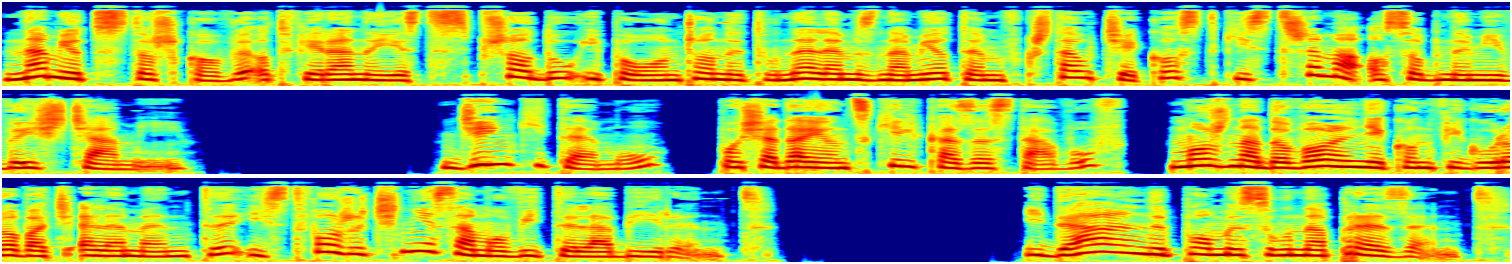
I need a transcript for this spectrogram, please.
Namiot stożkowy otwierany jest z przodu i połączony tunelem z namiotem w kształcie kostki z trzema osobnymi wyjściami. Dzięki temu, posiadając kilka zestawów, można dowolnie konfigurować elementy i stworzyć niesamowity labirynt. Idealny pomysł na prezent.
